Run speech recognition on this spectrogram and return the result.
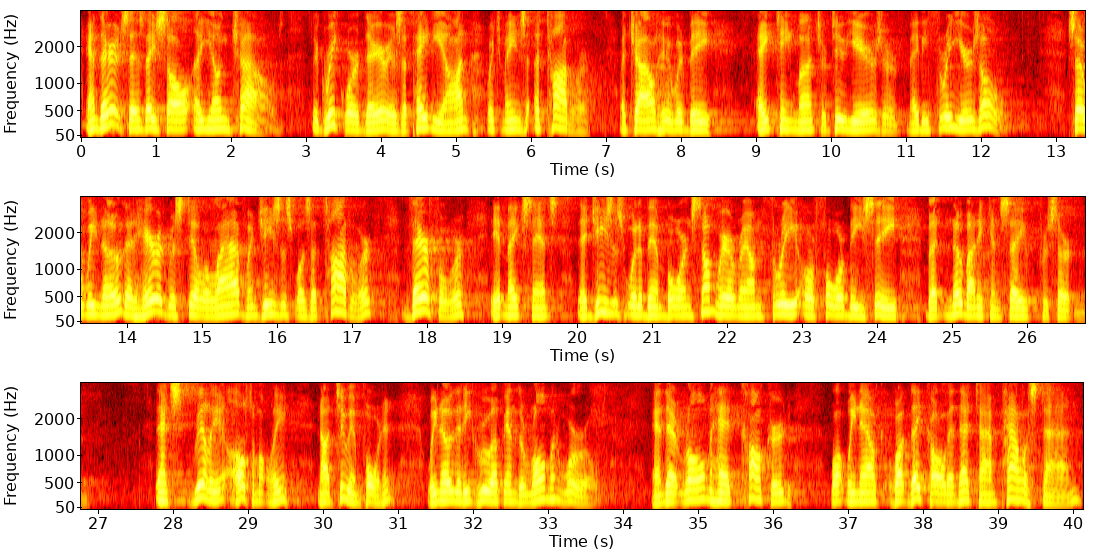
And there it says they saw a young child. The Greek word there is a paidion, which means a toddler, a child who would be 18 months or two years or maybe three years old. So we know that Herod was still alive when Jesus was a toddler. Therefore, it makes sense that Jesus would have been born somewhere around 3 or 4 BC, but nobody can say for certain. That's really ultimately not too important. We know that he grew up in the Roman world and that Rome had conquered what we now what they called at that time Palestine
